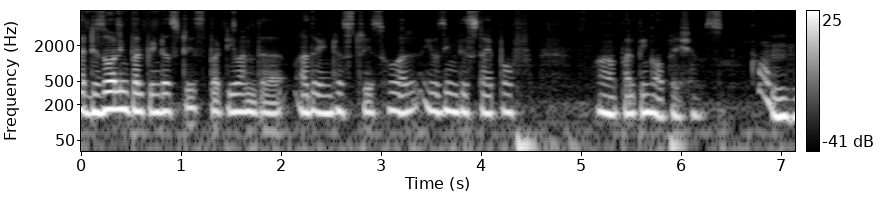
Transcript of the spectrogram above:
the dissolving pulp industries but even the other industries who are using this type of uh, pulping operations. cool. Mm.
